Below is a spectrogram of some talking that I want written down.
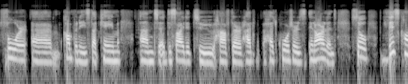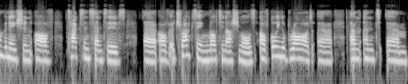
for um, companies that came and uh, decided to have their head, headquarters in Ireland. So, this combination of tax incentives, uh, of attracting multinationals, of going abroad, uh, and and um,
